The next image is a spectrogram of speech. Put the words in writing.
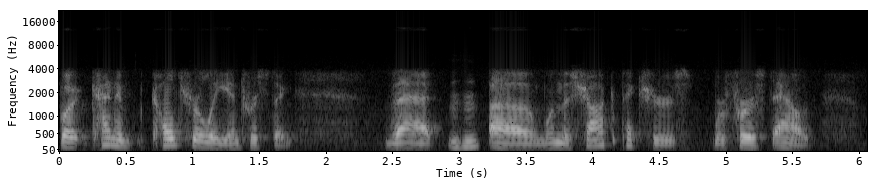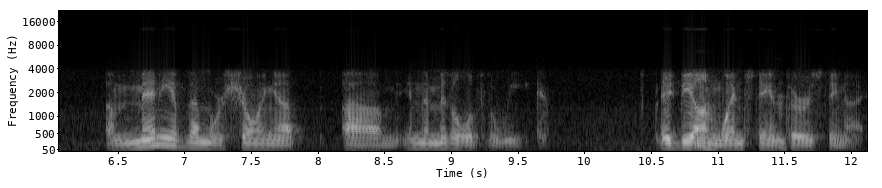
but kind of culturally interesting. That mm-hmm. uh, when the shock pictures were first out, uh, many of them were showing up um, in the middle of the week. They'd be on mm-hmm. Wednesday and Thursday nights.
